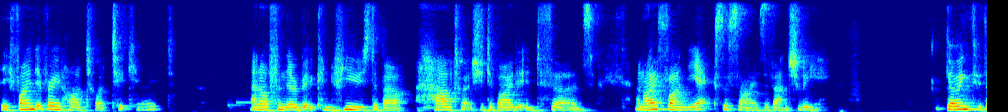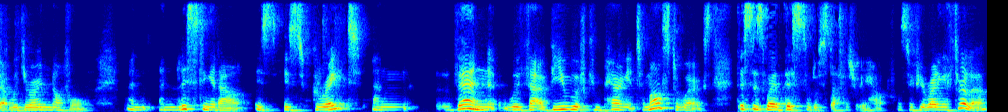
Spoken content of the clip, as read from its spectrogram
they find it very hard to articulate, and often they're a bit confused about how to actually divide it into thirds. And I find the exercise of actually going through that with your own novel and, and listing it out is is great and then with that view of comparing it to masterworks this is where this sort of stuff is really helpful. So if you're writing a thriller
